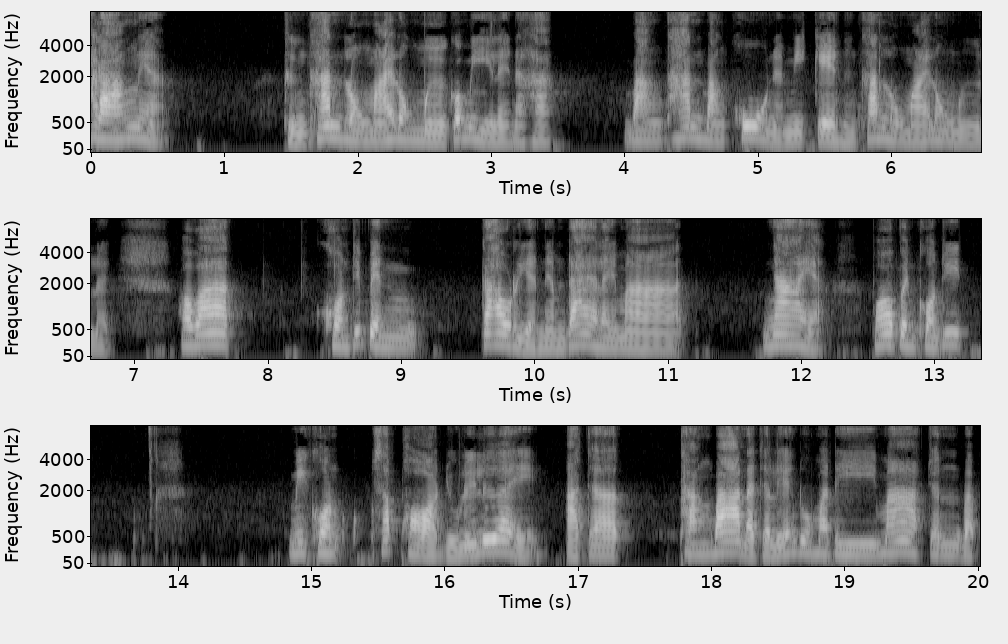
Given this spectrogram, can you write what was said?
ครั้งเนี่ย ถึงขั้นลงไม้ลงมือก็มีเลยนะคะ บางท่านบางคู่เนี่ยมีเกณฑ์ถึงขั้นลงไม้ลงมือเลย เพราะว่าคนที่เป็นเก้าเหรียญเนี่ยได้อะไรมาง่ายอะ่ะ เพราะเป็นคนที่มีคนซัพพอร์ตอยู่เรื่อยๆ อาจจะทางบ้านอาจจะเลี้ยงดูมาดีมากจนแบบ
